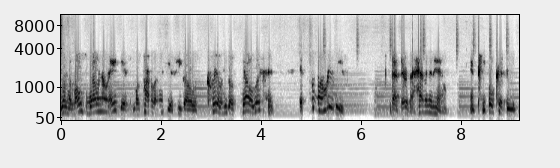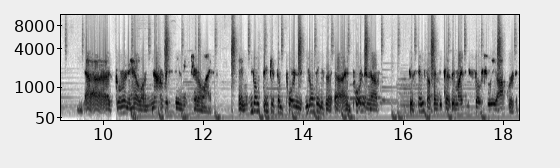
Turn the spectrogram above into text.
one of the most well-known atheists, most popular atheists. He goes clearly, he goes, "Yo, listen, if you believe that there's a heaven and hell, and people could be uh, going to hell or not receiving eternal life, and you don't think it's important, you don't think it's uh, important enough to say something because it might be socially awkward."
